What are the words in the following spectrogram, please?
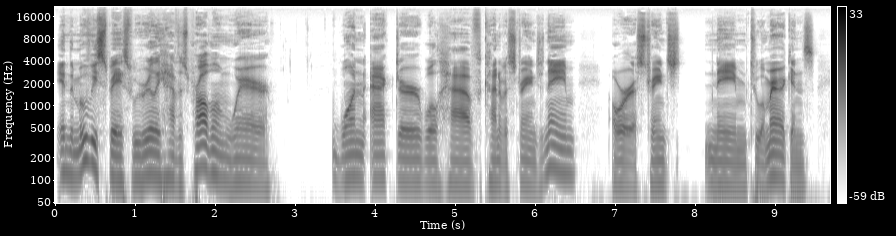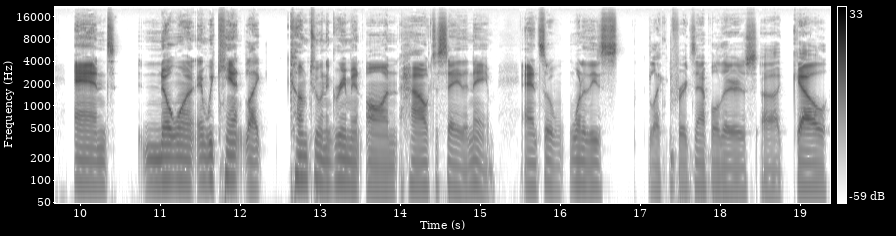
in the movie space, we really have this problem where one actor will have kind of a strange name or a strange name to Americans, and no one, and we can't like come to an agreement on how to say the name. And so one of these, like for example, there's uh, Gal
